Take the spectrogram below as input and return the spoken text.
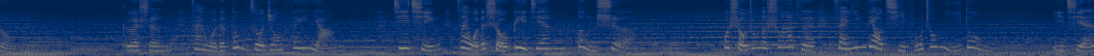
融，歌声在我的动作中飞扬，激情在我的手臂间迸射。我手中的刷子在音调起伏中移动，以前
